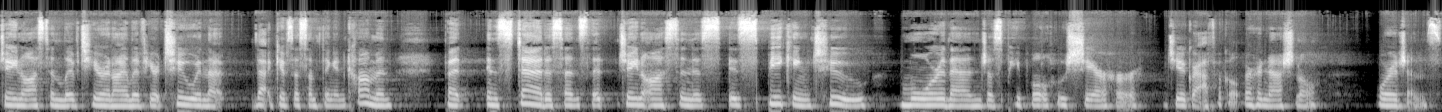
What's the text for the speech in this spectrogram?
Jane Austen lived here and I live here too, and that, that gives us something in common. But instead, a sense that Jane Austen is, is speaking to more than just people who share her geographical or her national origins.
